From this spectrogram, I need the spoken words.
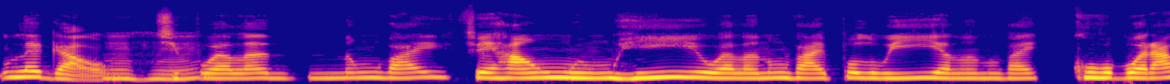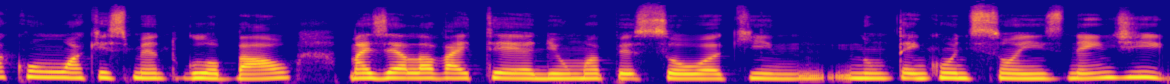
legal. Uhum. Tipo, ela não vai ferrar um, um, rio, ela não vai poluir, ela não vai corroborar com o aquecimento global, mas ela vai ter ali uma pessoa que não tem condições nem de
